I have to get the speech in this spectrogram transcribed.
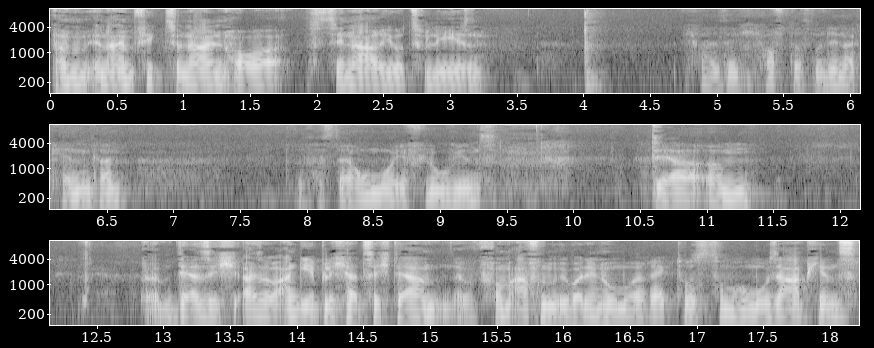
ähm, in einem fiktionalen Horrorszenario zu lesen. Ich weiß nicht, ich hoffe, dass man den erkennen kann. Das ist der Homo effluviens, der ähm, der sich, also angeblich hat sich der äh, vom Affen über den Homo erectus zum Homo sapiens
